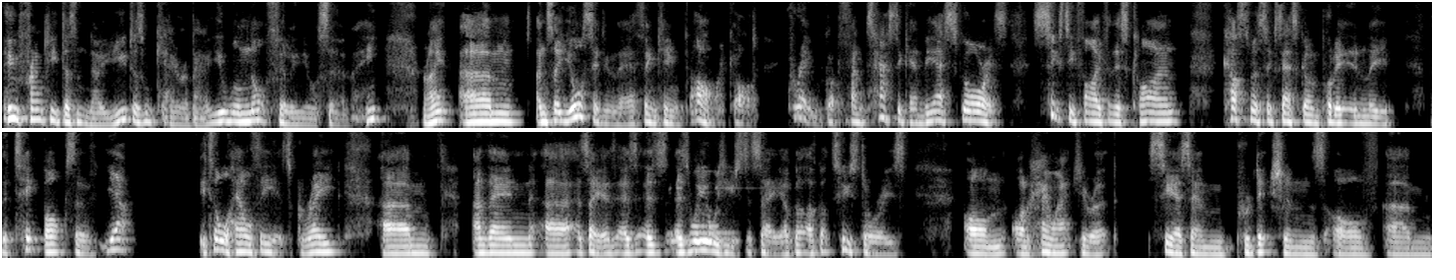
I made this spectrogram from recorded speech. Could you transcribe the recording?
who frankly doesn't know you, doesn't care about you, will not fill in your survey, right? Um, and so you're sitting there thinking, oh my God, great, we've got a fantastic NPS score. It's 65 for this client. Customer success, go and put it in the the tick box of, yeah, it's all healthy, it's great. Um, and then, uh, as I say, as, as as we always used to say, I've got I've got two stories on on how accurate CSM predictions of um,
